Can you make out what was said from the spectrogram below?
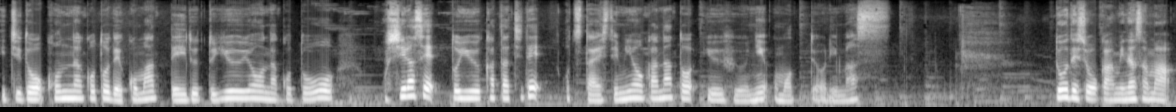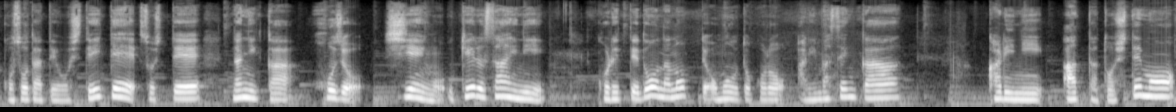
一度こんなことで困っているというようなことをお知らせという形でお伝えしてみようかなというふうに思っております。どうでしょうか？皆様子育てをしていてそして何か補助支援を受ける際にこれってどうなのって思うところありませんか？仮にあったとしても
